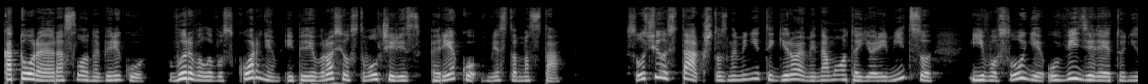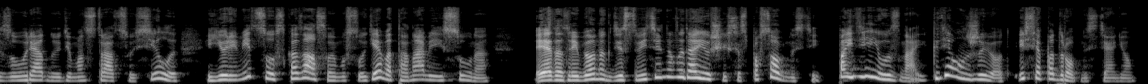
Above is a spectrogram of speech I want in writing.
которое росло на берегу, вырвал его с корнем и перебросил ствол через реку вместо моста. Случилось так, что знаменитый герой Минамото Йоримицу и его слуги увидели эту незаурядную демонстрацию силы, и Йоримицу сказал своему слуге Ватанабе Исуна, «Этот ребенок действительно выдающихся способностей. Пойди и узнай, где он живет, и все подробности о нем».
